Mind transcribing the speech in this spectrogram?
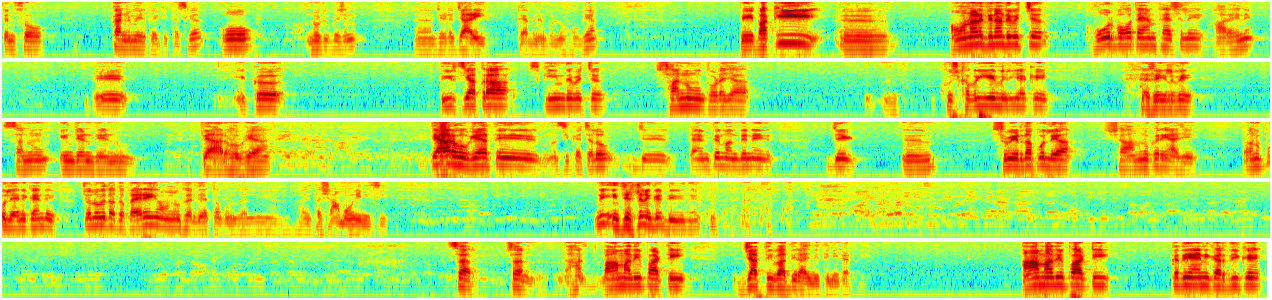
391 ਰੁਪਏ ਕੀਤਾ ਸੀਗਾ, ਉਹ ਨੋਟੀਫਿਕੇਸ਼ਨ ਜਿਹੜਾ ਜਾਰੀ ਕੈਬਨਿਟ ਵੱਲੋਂ ਹੋ ਗਿਆ। ਤੇ ਬਾਕੀ ਆਉਣ ਵਾਲੇ ਦਿਨਾਂ ਦੇ ਵਿੱਚ ਹੋਰ ਬਹੁਤ ਅਹਿਮ ਫੈਸਲੇ ਆ ਰਹੇ ਨੇ। ਤੇ ਇੱਕ ਤੀਰਥ ਯਾਤਰਾ ਸਕੀਮ ਦੇ ਵਿੱਚ ਸਾਨੂੰ ਥੋੜਾ ਜਿਹਾ ਖੁਸ਼ਖਬਰੀ ਇਹ ਮਿਲੀ ਹੈ ਕਿ ਰੇਲਵੇ ਸਾਨੂੰ ਇੰਜਨ ਦੇਣ ਨੂੰ ਤਿਆਰ ਹੋ ਗਿਆ। ਤਿਆਰ ਹੋ ਗਿਆ ਤੇ ਅਸੀਂ ਕਿਹਾ ਚਲੋ, ਜੇ ਟਾਈਮ ਤੇ ਮੰਨਦੇ ਨੇ, ਜੇ ਸਵੇਰ ਦਾ ਭੁੱਲਿਆ, ਸ਼ਾਮ ਨੂੰ ਘਰੇ ਆ ਜੇ। ਉਹਨੂੰ ਭੁੱਲਿਆ ਨਹੀਂ ਕਹਿੰਦੇ। ਚਲੋ ਇਹ ਤਾਂ ਦੁਪਹਿਰੇ ਹੀ ਆਉਣ ਨੂੰ ਫਿਰਦੇ ਤਾਂ ਕੋਈ ਗੱਲ ਨਹੀਂ ਆ। ਅਜੇ ਤਾਂ ਸ਼ਾਮ ਹੋਈ ਨਹੀਂ ਸੀ। ਨਹੀਂ ਇੰਜਨ ਗੱਡੀ ਵੀ ਦੇ ਸਰ ਸਰ ਹਾਂ, ਆਮ ਆਦਮੀ ਪਾਰਟੀ ਜਾਤੀਵਾਦੀ ਰਾਜਨੀਤੀ ਨਹੀਂ ਕਰਦੀ। ਆਮ ਆਦਮੀ ਪਾਰਟੀ ਕਦੇ ਐ ਨਹੀਂ ਕਰਦੀ ਕਿ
